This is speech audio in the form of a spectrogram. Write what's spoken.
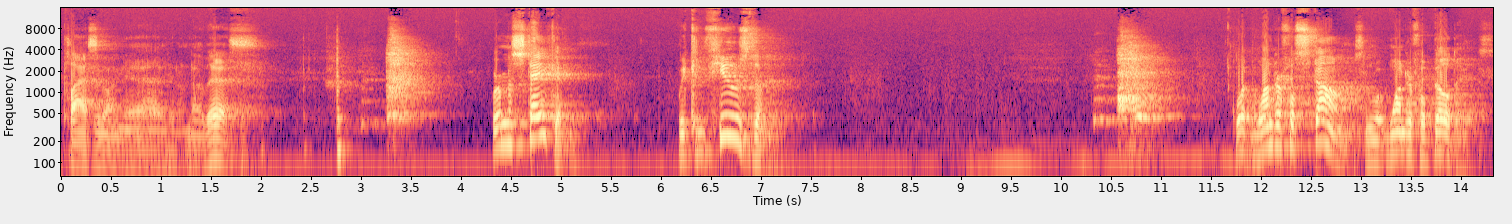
class is going, Yeah, you don't know this. We're mistaken. We confuse them. What wonderful stones and what wonderful buildings.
